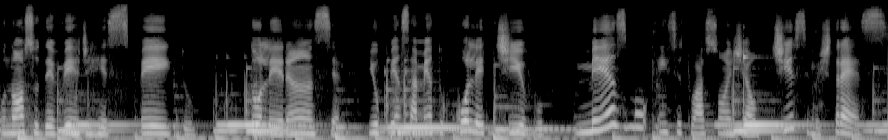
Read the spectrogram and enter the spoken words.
o nosso dever de respeito, tolerância e o pensamento coletivo, mesmo em situações de altíssimo estresse?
